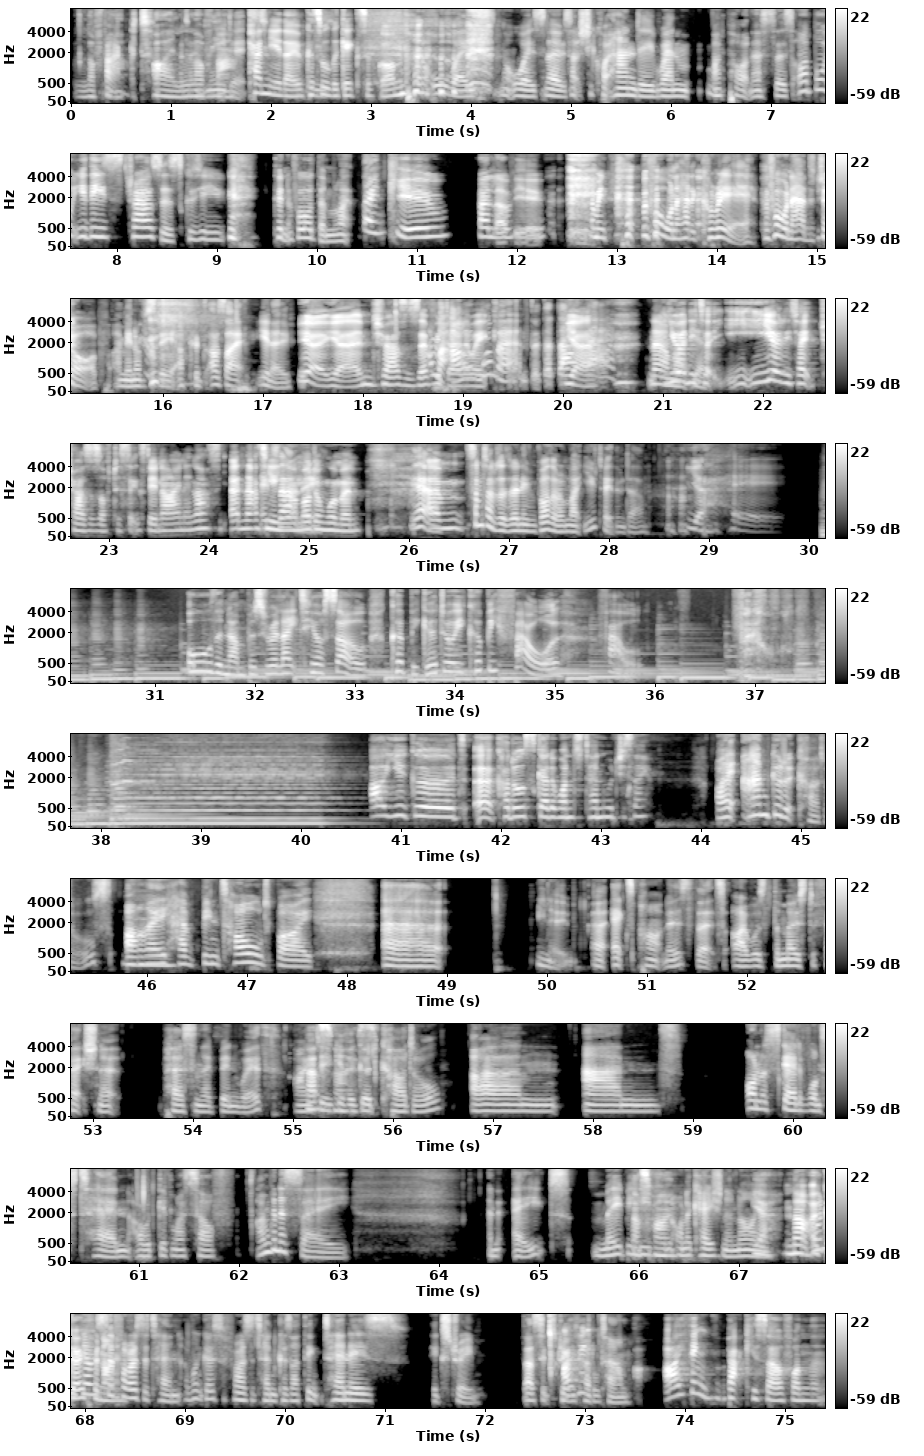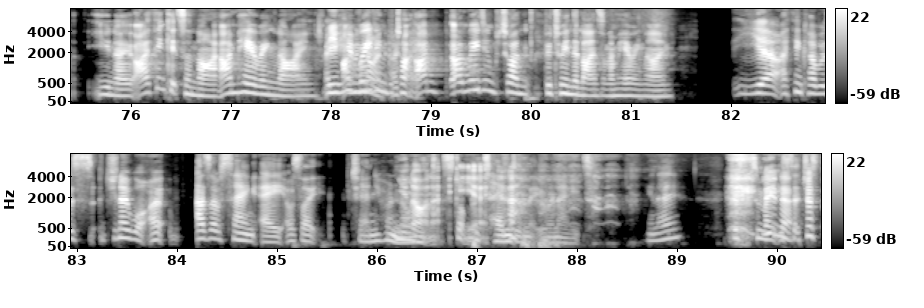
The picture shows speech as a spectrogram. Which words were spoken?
Love Fact. That. I, I love that. it. Can you though? Because all the gigs have gone. not always not always no it's actually quite handy when my partner says "Oh, i bought you these trousers because you couldn't afford them I'm like thank you i love you i mean before when i had a career before when i had a job i mean obviously i could i was like you know yeah, yeah, and trousers every I'm day of the "Oh, week. woman, da, da, da, Yeah. da." no you like, only yeah. take you only take trousers off to sixty nine, and that's and that's you. You're a modern woman. yeah um, sometimes i don't even bother i'm like you take them down Yeah. All the numbers relate to your soul. Could be good or you could be foul. Foul. Foul. Are you good at cuddles? Scale of one to ten, would you say? I am good at cuddles. Mm. I have been told by, uh, you know, uh, ex partners that I was the most affectionate person they've been with. I That's do give a good cuddle. Um, and on a scale of one to 10, I would give myself, I'm going to say an eight, maybe That's even fine. on occasion a nine. Yeah. No, I I'd wouldn't go go, for so nine. far as a 10. I wouldn't go so far as a 10 because I think 10 is extreme. That's extreme think- cuddle town. I think back yourself on the. You know, I think it's a nine. I'm hearing nine. Are you I'm hearing reading nine? between. Okay. I'm I'm reading between between the lines, and I'm hearing nine. Yeah, I think I was. Do you know what? I, as I was saying eight, I was like, Jen, you're a You're not an eight, Stop yeah. pretending that you're an eight. You know, just to make You know. just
